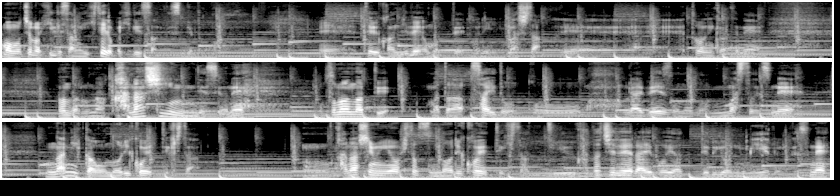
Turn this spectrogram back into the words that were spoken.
まあもちろんヒデさんが生きてればヒデさんですけどえー、という感じで思っておりました、えー、とにかくねなんだろうな悲しいんですよね。大人になってまた再度こうライブ映像などを見ますとですね何かを乗り越えてきた、悲しみを一つ乗り越えてきたっていう形でライブをやってるように見えるんですね。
